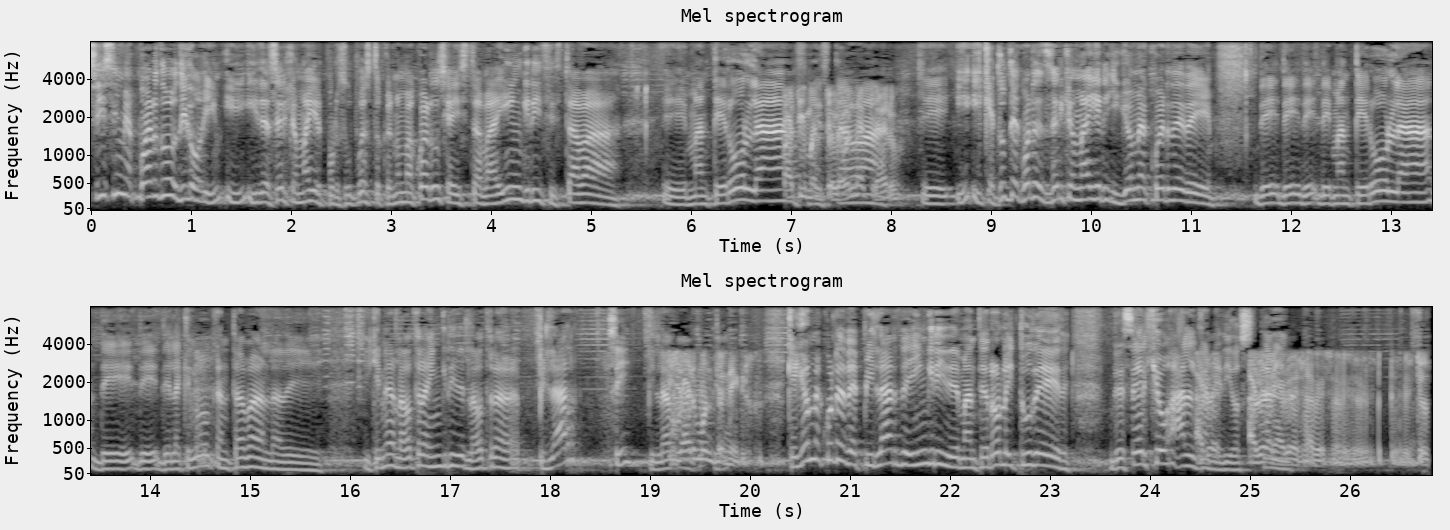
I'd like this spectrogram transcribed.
Sí, sí me acuerdo, digo, y, y, de Sergio Mayer, por supuesto que no me acuerdo, si ahí estaba Ingrid, si estaba eh, Manterola. Pati Manterola, estaba, claro. Eh, y, y, que tú te acuerdes de Sergio Mayer y yo me acuerde de, de, de, de, de Manterola, de, de, de, la que luego cantaba la de... ¿Y quién era la otra Ingrid? La otra... Pilar, ¿sí? Pilar, Pilar Montenegro. Que yo me acuerde de Pilar, de Ingrid de Manterola y tú de, de Sergio, álgame Dios. A ver, a ver, a ver, a ver, Yo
